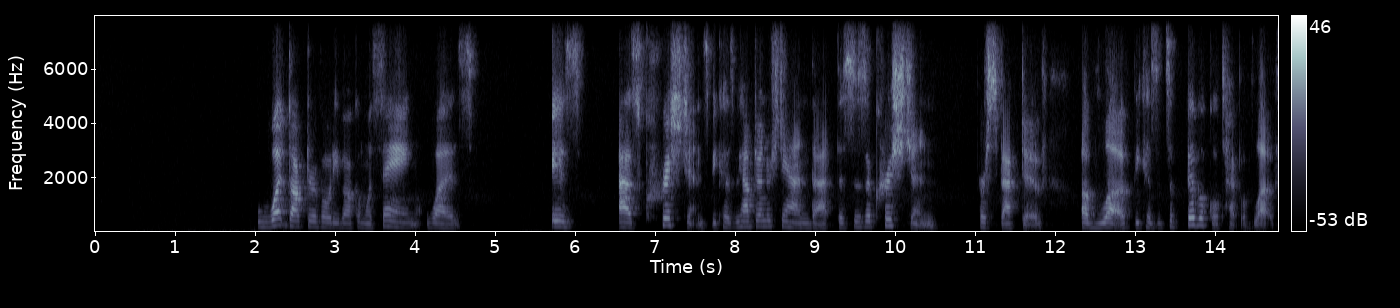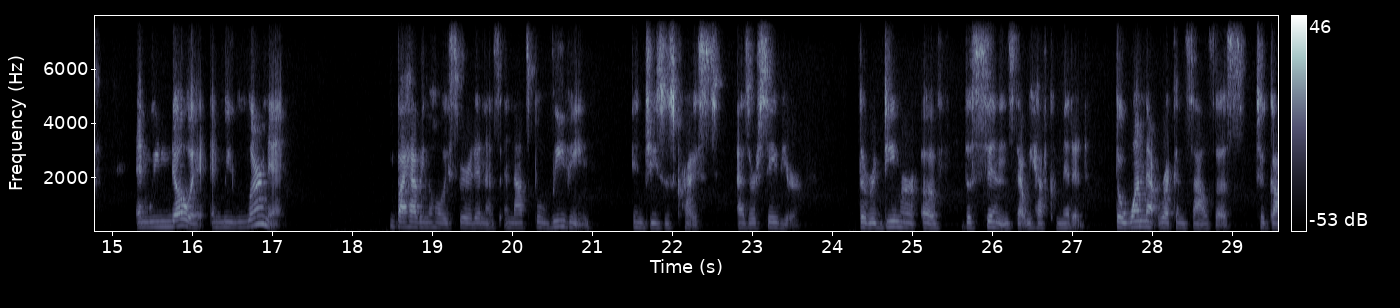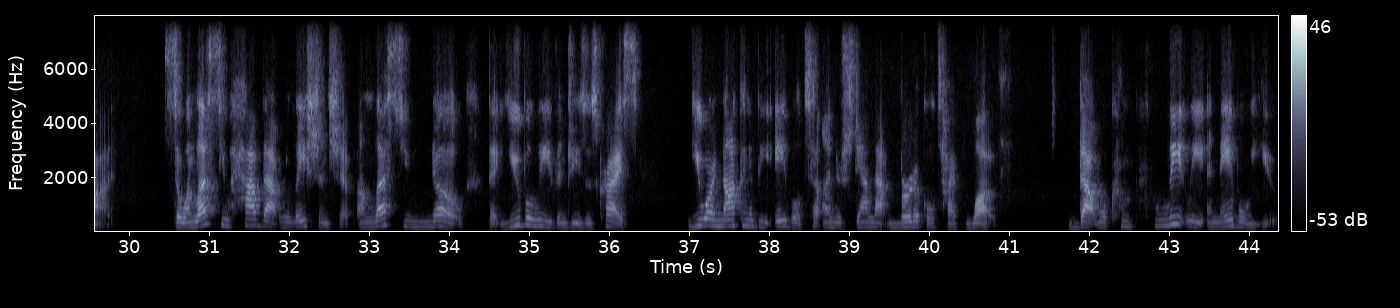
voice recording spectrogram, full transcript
what Dr. Voddie Baucham was saying was, is as Christians, because we have to understand that this is a Christian perspective, of love because it's a biblical type of love. And we know it and we learn it by having the Holy Spirit in us. And that's believing in Jesus Christ as our Savior, the Redeemer of the sins that we have committed, the one that reconciles us to God. So, unless you have that relationship, unless you know that you believe in Jesus Christ, you are not going to be able to understand that vertical type love that will completely enable you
